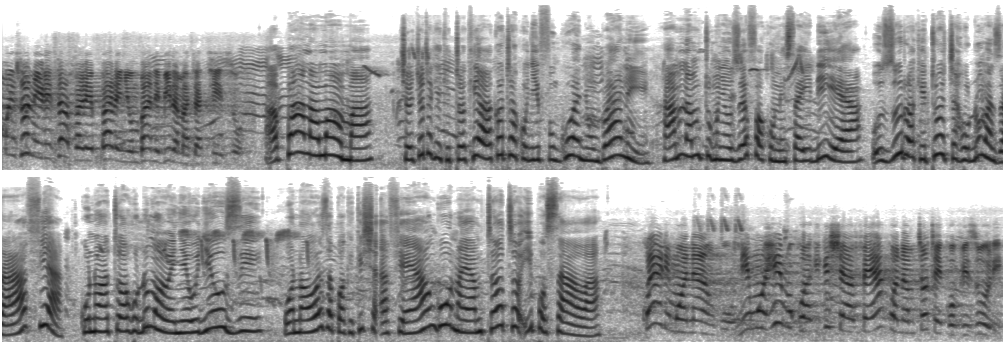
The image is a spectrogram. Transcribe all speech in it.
mwanzo nilizaa pale pale nyumbani bila matatizo? Hapana mama, chochote kikitokea wakati wa kujifungua nyumbani, hamna mtu mwenye uzoefu wa kunisaidia. Uzuri wa kituo cha huduma za afya, kuna watoa huduma wenye ujuzi wanaoweza kuhakikisha afya yangu na ya mtoto ipo sawa. Kweli mwanangu, ni muhimu kuhakikisha afya yako na mtoto iko vizuri.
